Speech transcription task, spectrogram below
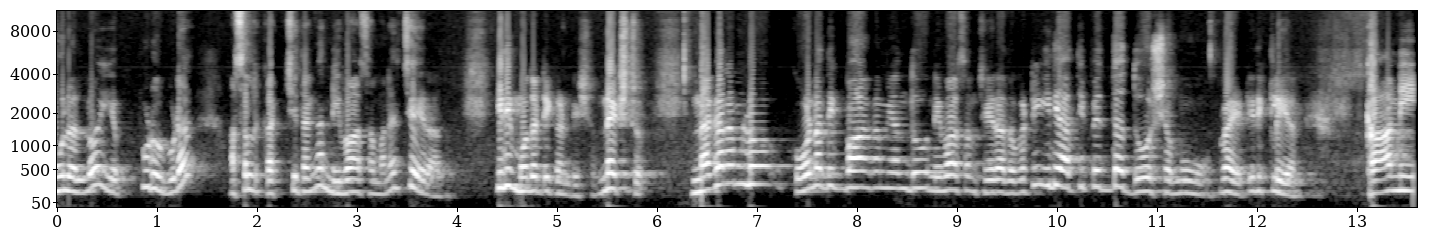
మూలల్లో ఎప్పుడు కూడా అసలు ఖచ్చితంగా నివాసం అనేది చేయరాదు. ఇది మొదటి కండిషన్. నెక్స్ట్ నగరంలో కోణ దిగ్భాగం యందు నివాసం చేయరాదు ఒకటి ఇది అతిపెద్ద దోషము. రైట్ ఇది క్లియర్. కానీ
